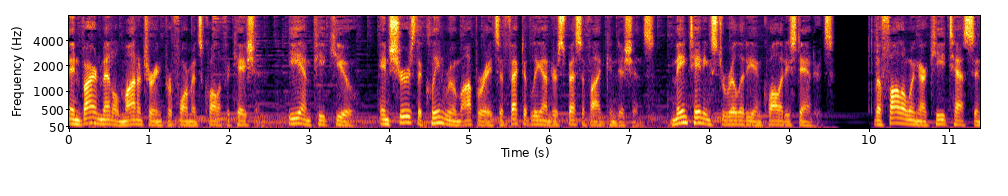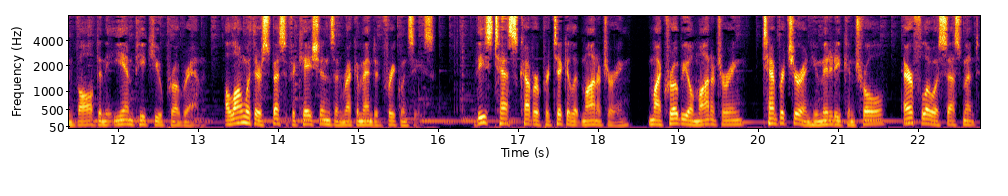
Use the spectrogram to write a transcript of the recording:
Environmental Monitoring Performance Qualification, EMPQ, ensures the cleanroom operates effectively under specified conditions, maintaining sterility and quality standards. The following are key tests involved in the EMPQ program, along with their specifications and recommended frequencies. These tests cover particulate monitoring, microbial monitoring, temperature and humidity control, airflow assessment,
